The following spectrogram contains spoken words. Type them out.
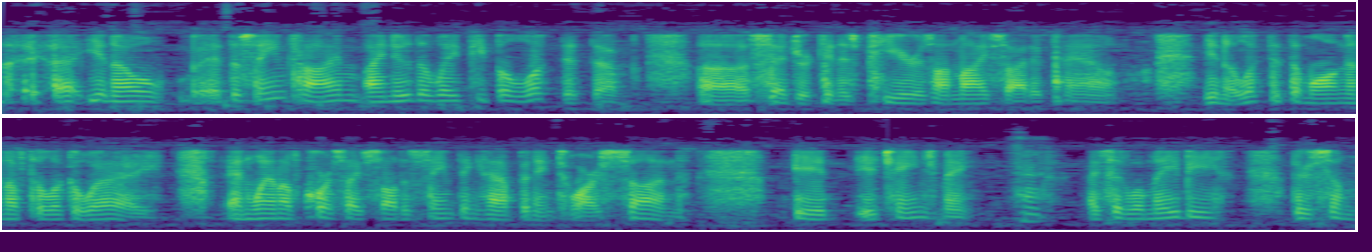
Uh, you know, at the same time, I knew the way people looked at them. Uh, Cedric and his peers on my side of town, you know, looked at them long enough to look away. And when, of course, I saw the same thing happening to our son, it it changed me. Hmm. I said, well, maybe there's some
